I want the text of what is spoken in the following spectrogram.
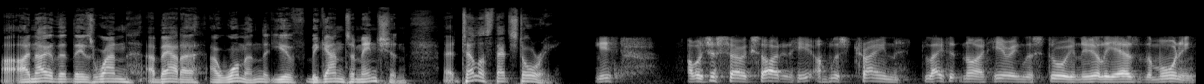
I know that there's one about a, a woman that you've begun to mention. Uh, tell us that story. Yes. I was just so excited here on this train late at night hearing the story in the early hours of the morning.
